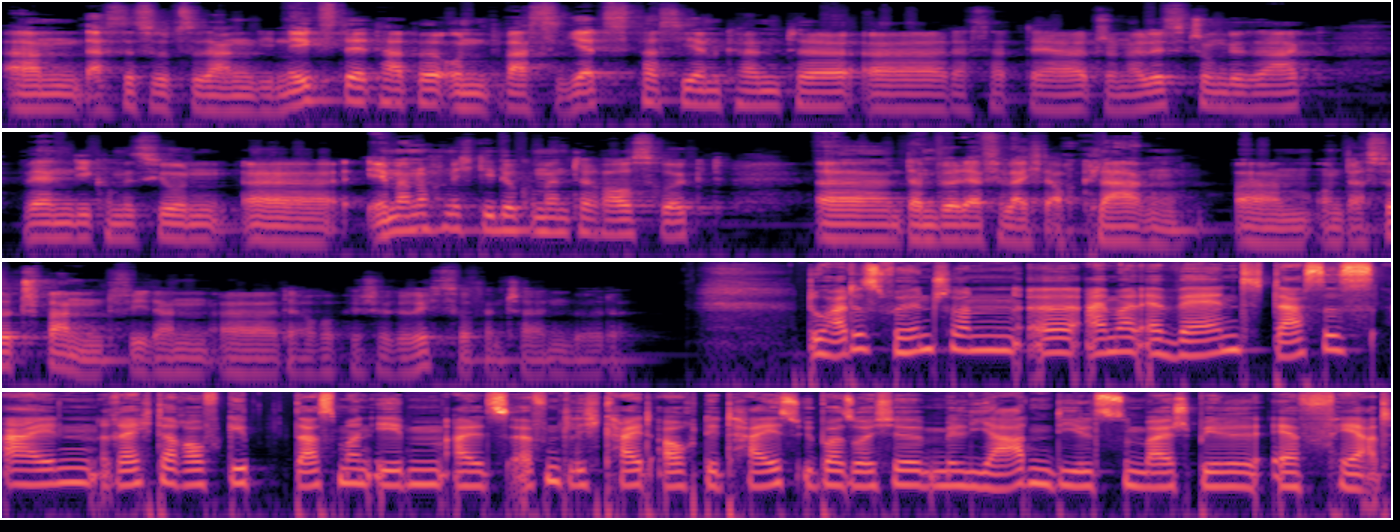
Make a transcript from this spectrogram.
Ähm, das ist sozusagen die nächste Etappe. Und was jetzt passieren könnte, äh, das hat der Journalist schon gesagt, wenn die Kommission äh, immer noch nicht die Dokumente rausrückt, äh, dann würde er vielleicht auch klagen. Ähm, und das wird spannend, wie dann äh, der Europäische Gerichtshof entscheiden würde. Du hattest vorhin schon äh, einmal erwähnt, dass es ein Recht darauf gibt, dass man eben als Öffentlichkeit auch Details über solche Milliardendeals zum Beispiel erfährt.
